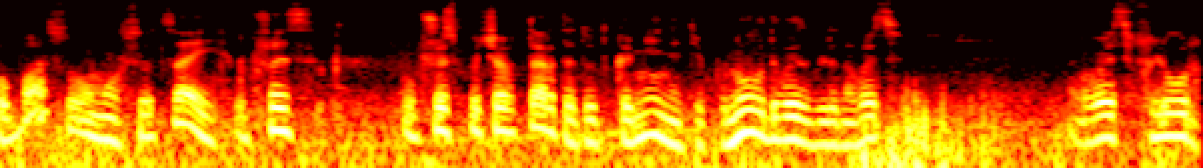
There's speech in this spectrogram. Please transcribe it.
по басовому все цей. Щось, об щось почав терти тут каміння, типу, ну дивись, блін, весь, весь флюр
